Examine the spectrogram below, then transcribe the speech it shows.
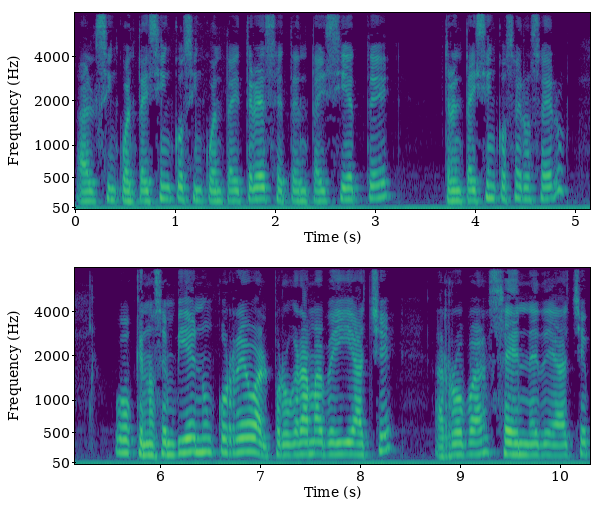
al 55 53 77 3500 o que nos envíen un correo al programa VIH arroba cndh.org.mx.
